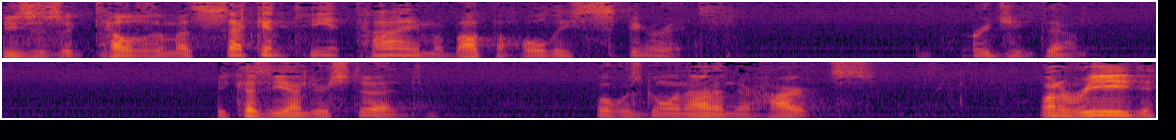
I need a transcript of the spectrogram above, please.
Jesus tells them a second time about the Holy Spirit, encouraging them because he understood what was going on in their hearts. I want to read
